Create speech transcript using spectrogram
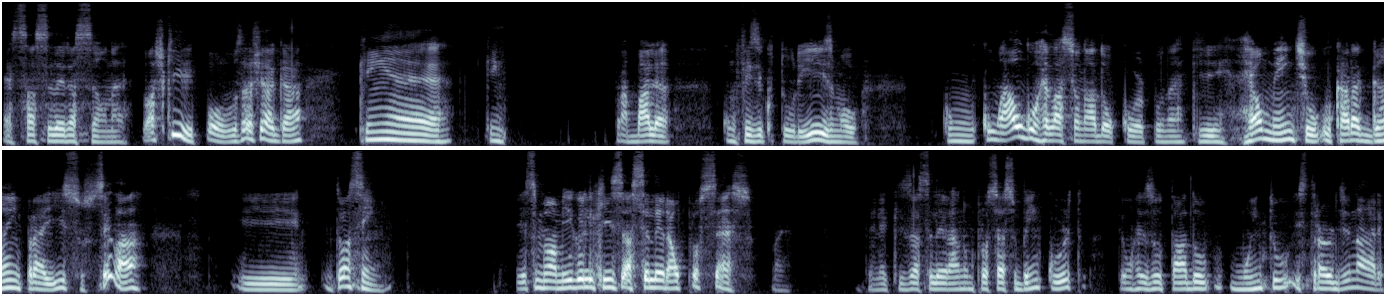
essa aceleração, né? Eu acho que, pô, usa GH quem é quem trabalha com fisiculturismo, com, com algo relacionado ao corpo, né? Que realmente o, o cara ganhe para isso, sei lá. E então assim, esse meu amigo ele quis acelerar o processo, né? Então ele quis acelerar num processo bem curto, ter um resultado muito extraordinário.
